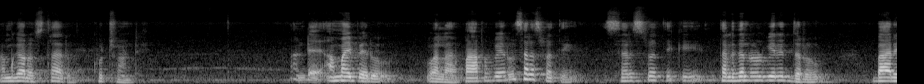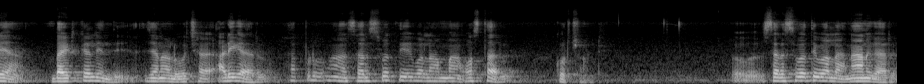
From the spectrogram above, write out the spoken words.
అమ్మగారు వస్తారు కూర్చోండి. అంటే అమ్మాయి పేరు వాళ్ళ పాప పేరు సరస్వతి. సరస్వతికి తల్లిదండ్రులు వీరిద్దరు భార్య బయటకు వెళ్ళింది. జనాలు వచ్చి అడిగారు. అప్పుడు సరస్వతి వాళ్ళ అమ్మ వస్తారు కూర్చోండి. సరస్వతి వాళ్ళ నాన్నగారు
